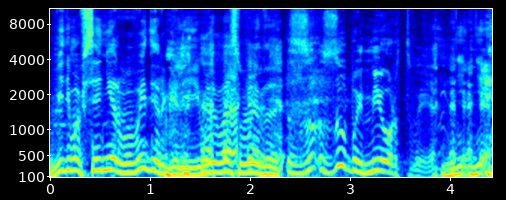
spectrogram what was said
Видимо, все нервы выдергали, и вы вас это, Зу- Зубы мертвые. не- не-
